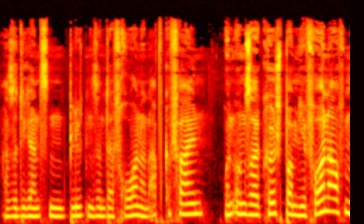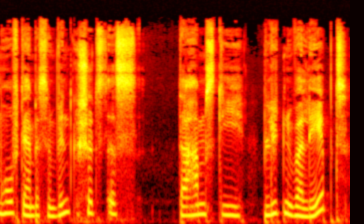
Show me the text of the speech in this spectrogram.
Also die ganzen Blüten sind erfroren und abgefallen. Und unser Kirschbaum hier vorne auf dem Hof, der ein bisschen windgeschützt ist, da haben es die Blüten überlebt.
